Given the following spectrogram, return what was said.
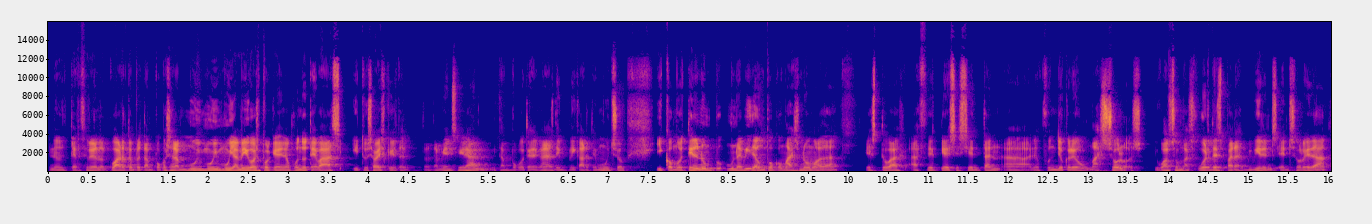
en el tercero y el cuarto, pero tampoco serán muy, muy, muy amigos porque en el fondo te vas y tú sabes que también se irán y tampoco tienes ganas de implicarte mucho. Y como tienen un, una vida un poco más nómada, esto hace que se sientan, uh, en el fondo, yo creo, más solos. Igual son más fuertes para vivir en soledad,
